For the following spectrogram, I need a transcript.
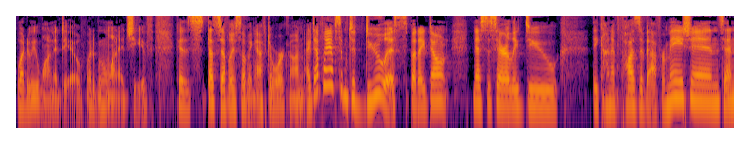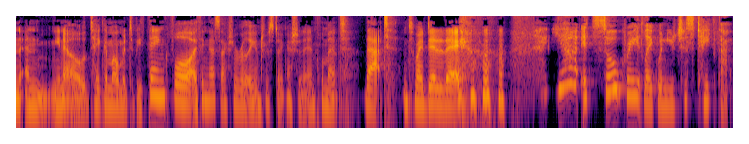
what do we want to do? What do we want to achieve? Because that's definitely something I have to work on. I definitely have some to do lists, but I don't necessarily do the kind of positive affirmations and and you know take a moment to be thankful. I think that's actually really interesting. I should implement that into my day to day yeah it's so great like when you just take that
